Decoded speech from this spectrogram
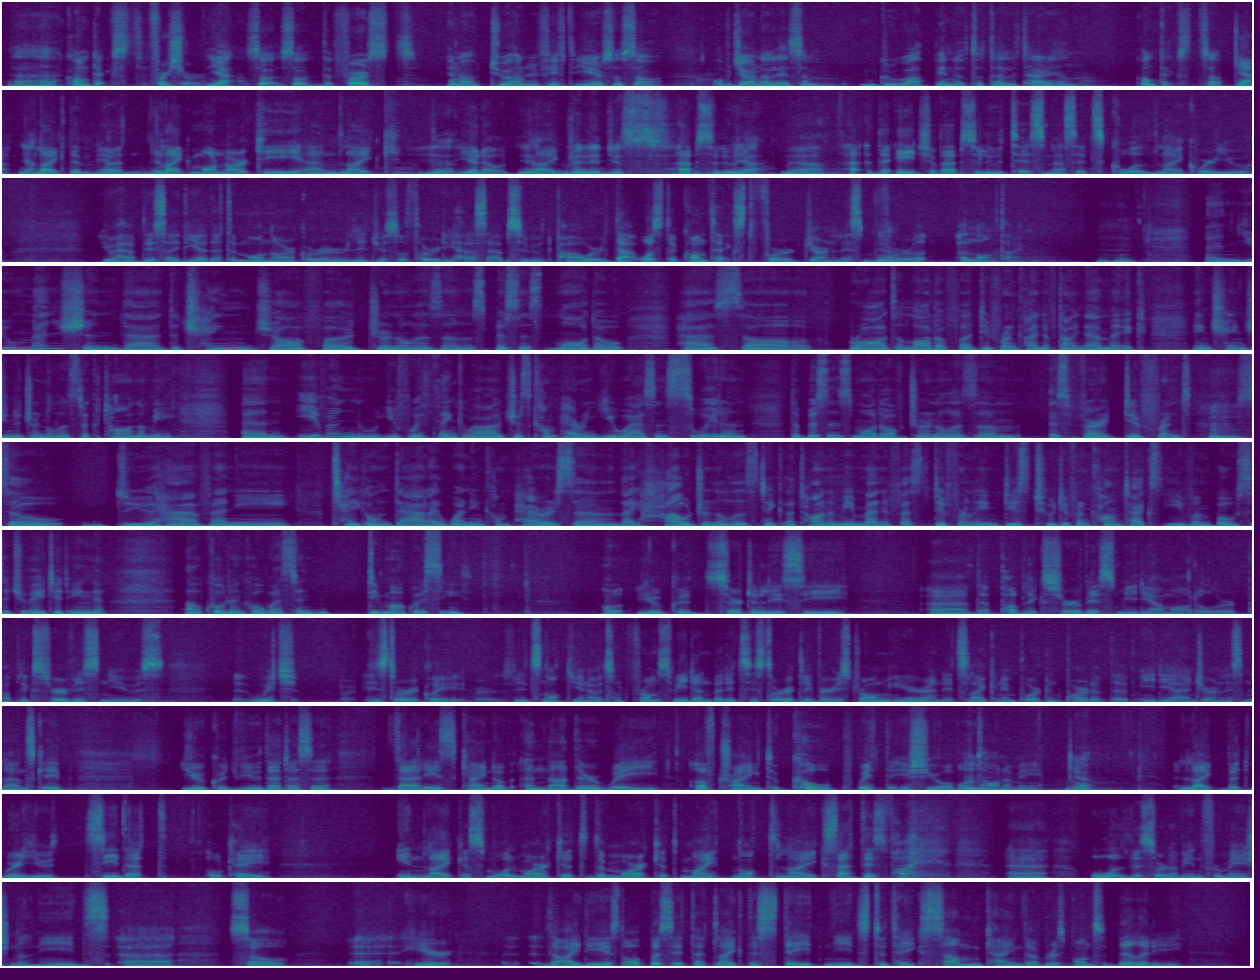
uh, context for sure. yeah so so the first you know 250 years or so of journalism grew up in a totalitarian context so Yeah, Yeah. like the yeah, like monarchy and like The- you know yeah like uh, religious absolute yeah uh, the age of absolutism as it's called like where you you have this idea that a monarch or a religious authority has absolute power that was the context for journalism Yeah. for a, a long time Mhm. And you mentioned that the change of uh, journalism's business model has uh, brought a lot of uh, different kind of dynamic in changing the journalistic autonomy. And even if we think about just comparing U.S. and Sweden, the business model of journalism is very different. Mhm. So, do you have any take on that? Like, when in comparison, like how journalistic autonomy manifests differently in these two different contexts, even both situated in the uh, quote unquote Western democracy? well, you could certainly see uh, the public service media model or public service news which historically it's not you know it's not from Sweden but it's historically very strong here and it's like an important part of the media and journalism landscape. You could view that as a that is kind of another way of trying to cope with the issue of Mhm. autonomy. Yeah. Like but where you see that okay in like a small market the market might not like satisfy uh, all the sort of informational needs uh, so uh, here the idea is the opposite that like the state needs to take some kind of responsibility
